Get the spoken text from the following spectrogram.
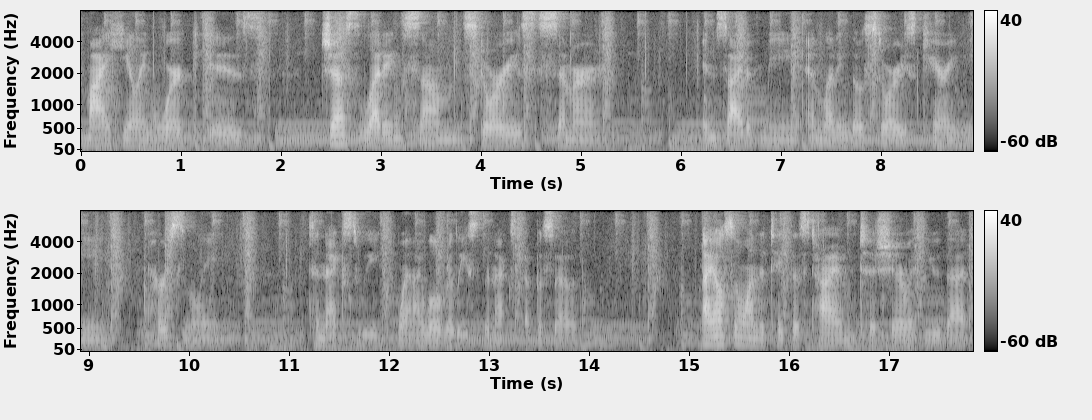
my healing work is just letting some stories simmer inside of me and letting those stories carry me personally to next week when I will release the next episode. I also wanted to take this time to share with you that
